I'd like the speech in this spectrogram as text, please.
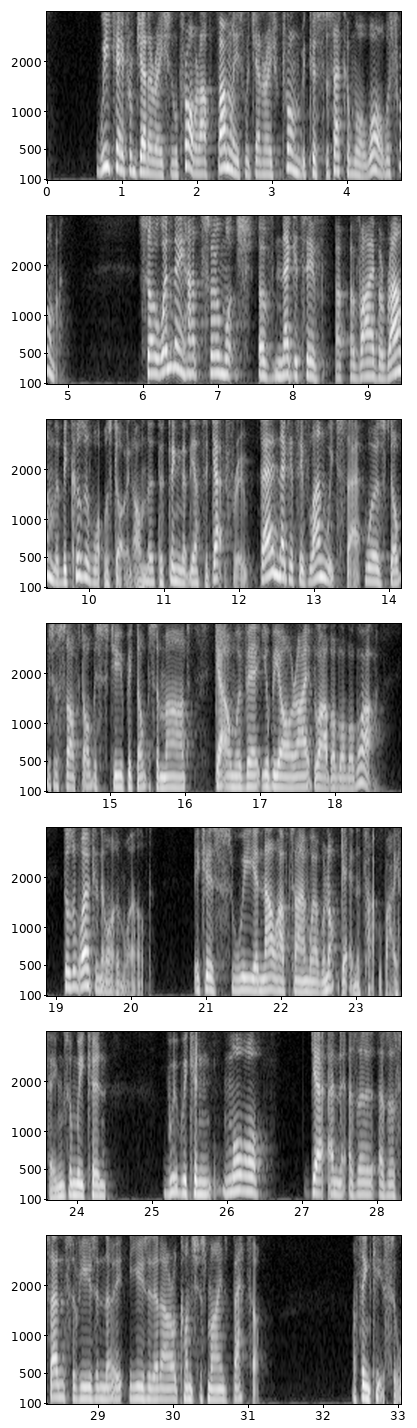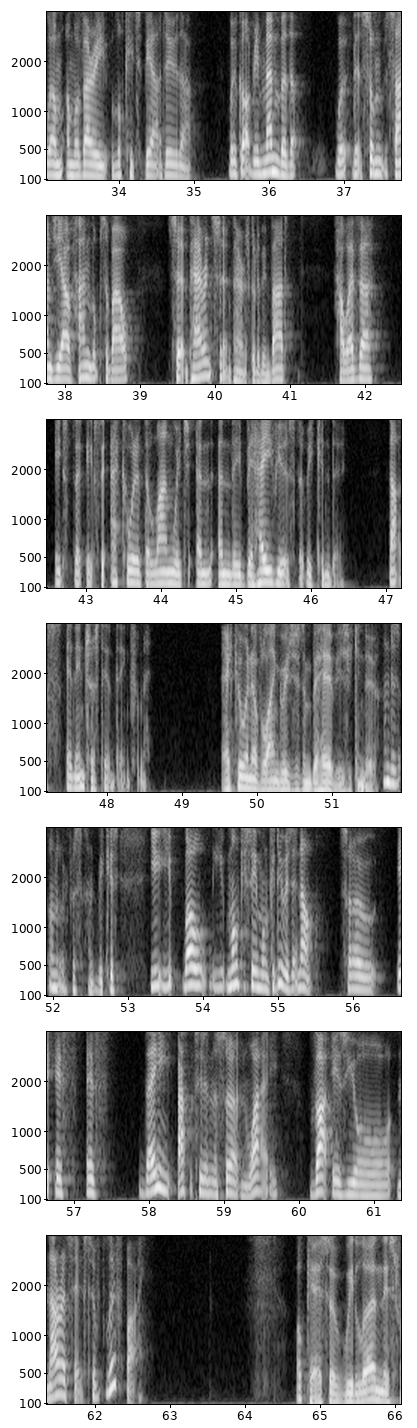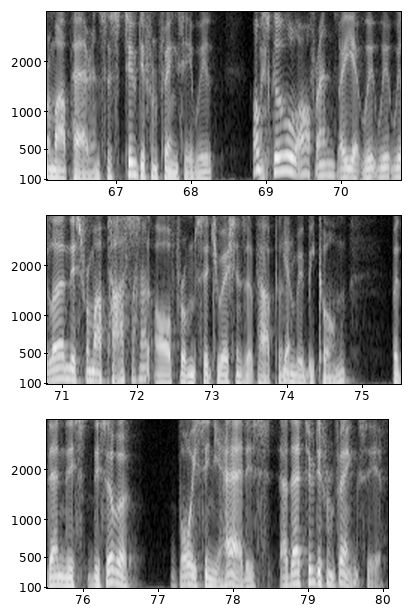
we came from generational trauma. Our families were generational trauma because the Second World War was trauma. So when they had so much of negative uh, a vibe around them because of what was going on, the, the thing that they had to get through, their negative language set was don't be so soft, don't be so stupid, don't be so mad, get on with it, you'll be all right, blah, blah, blah, blah, blah. It doesn't work in the modern world because we now have time where we're not getting attacked by things and we can we, we can more get an as a as a sense of using the using the our unconscious minds better. I think it's well, and we're very lucky to be able to do that we've got to remember that that sometimes you have hang-ups about certain parents. Certain parents could have been bad. However, it's the it's the echoing of the language and and the behaviours that we can do. That's an interesting thing for me. Echoing of languages and behaviours you can do. Hundred percent, because you, you well, you, monkey see, monkey do, is it not? So if if they acted in a certain way, that is your narrative to live by. Okay, so we learn this from our parents. There's two different things here. We Old school our friends. Uh, yeah, we, we, we learn this from our past uh-huh. or from situations that have happened and we become. But then this this other voice in your head is are there two different things here?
